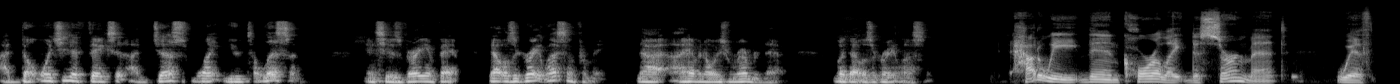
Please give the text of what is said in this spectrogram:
I don't want you to fix it. I just want you to listen. And she was very emphatic. That was a great lesson for me. Now, I haven't always remembered that, but that was a great lesson. How do we then correlate discernment with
